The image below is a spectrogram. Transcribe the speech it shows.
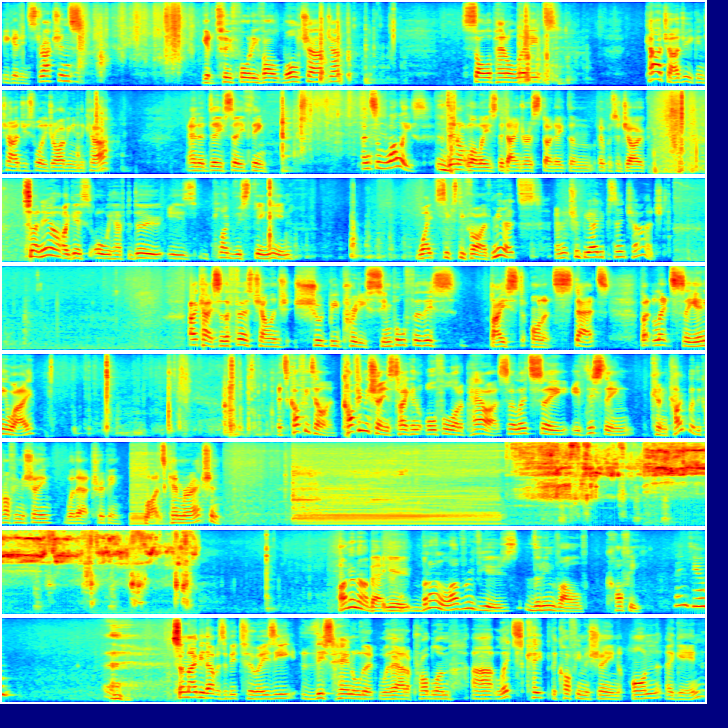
You get instructions, you get a 240 volt wall charger, solar panel leads, car charger, you can charge this while you're driving in the car, and a DC thing. And some lollies. They're not lollies, they're dangerous, don't eat them, it was a joke. So now I guess all we have to do is plug this thing in, wait 65 minutes, and it should be 80% charged. Okay, so the first challenge should be pretty simple for this based on its stats, but let's see anyway. It's coffee time. Coffee machines take an awful lot of power, so let's see if this thing can cope with the coffee machine without tripping. Lights, camera, action. I don't know about you, but I love reviews that involve coffee. Thank you. So maybe that was a bit too easy. This handled it without a problem. Uh, let's keep the coffee machine on again.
